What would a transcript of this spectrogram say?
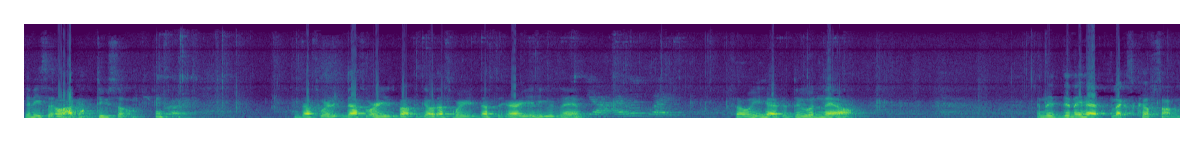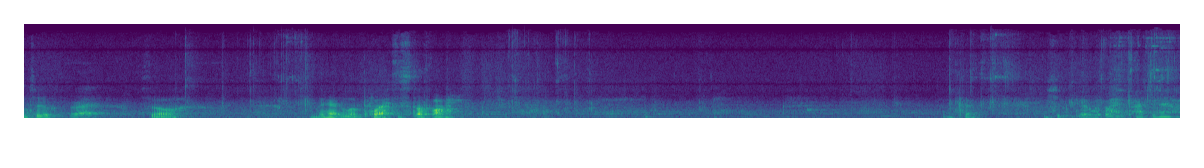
and he said, "Oh, I got to do something." Right. that's where that's where he's about to go. That's where he, that's the area he was in. Yeah, I was like, So he had to do it now. And then, then they had flex cuffs on them too. Right. So they had a little plastic stuff on them. Okay. You should be good with that. Patch it down.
